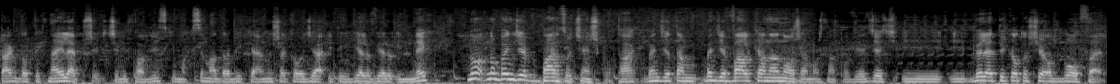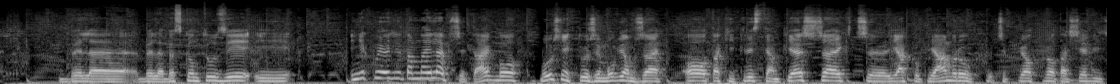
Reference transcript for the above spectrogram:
tak, do tych najlepszych, czyli Pawlicki, Maksyma Drabika, Janusza Kołodzieja i tych wielu, wielu innych, no, no będzie bardzo ciężko, tak, będzie tam, będzie walka na noże, można powiedzieć i, i byle tylko to się odbyło fair. Byle, byle bez kontuzji i, i niech pojedzie tam najlepszy, tak? Bo, bo już niektórzy mówią, że o taki Krystian Pieszczek, czy Jakub Jamruk, czy Piotr Protasiewicz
